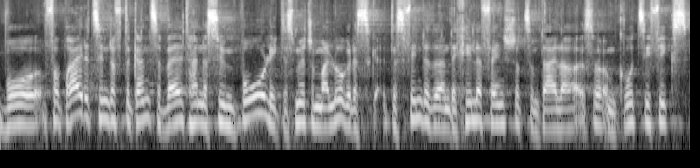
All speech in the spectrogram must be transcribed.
wo verbreitet sind auf der ganzen Welt, haben eine Symbolik, das müsst ihr mal schauen, das, das findet ihr an den Killerfenstern, zum Teil also am Kruzifix,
